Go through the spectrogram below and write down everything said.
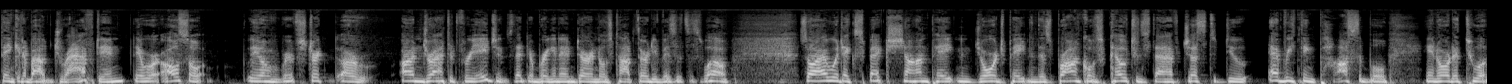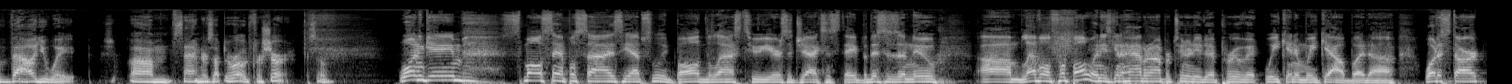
thinking about drafting. They were also, you know, restrict or undrafted free agents that they're bringing in during those top 30 visits as well. So I would expect Sean Payton George Paton and this Broncos coaching staff just to do everything possible in order to evaluate um, Sanders up the road for sure. So One game, small sample size. He absolutely balled the last two years at Jackson State, but this is a new um, level of football, and he's going to have an opportunity to prove it week in and week out. But uh, what a start!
